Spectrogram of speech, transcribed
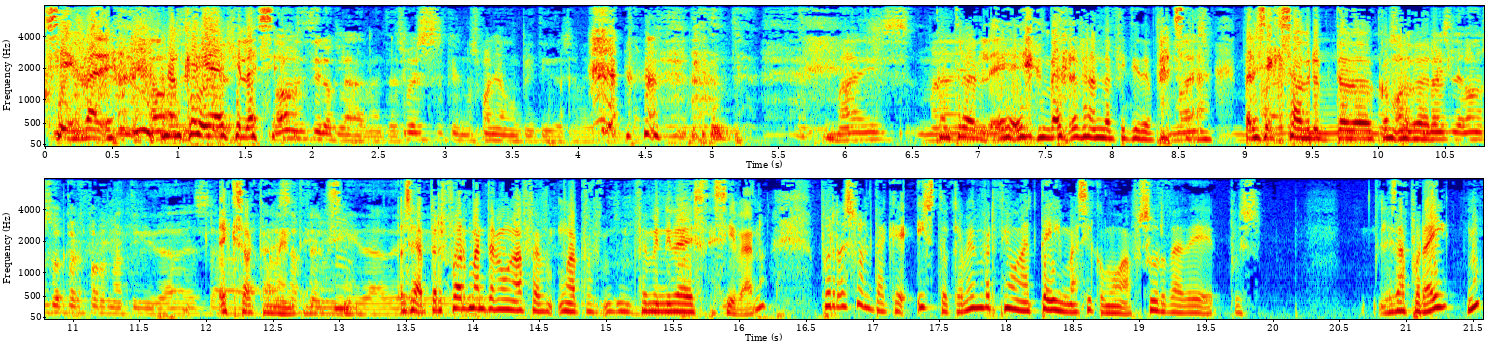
sí, vale. non quería decirlo así. Vamos a decirlo claramente. Despois que nos poñan un pitido se vai máis máis control eh, Fernando Pitido pasa parece exabrupto como Comodoro. Máis levamos a performatividade, esa, Exactamente, esa feminidade. Sí. O sea, performan tamén unha, fe, unha feminidade excesiva, ¿no? Pois pues resulta que isto que a mí me parecía unha teima así como absurda de, pues les dá por aí, ¿no?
